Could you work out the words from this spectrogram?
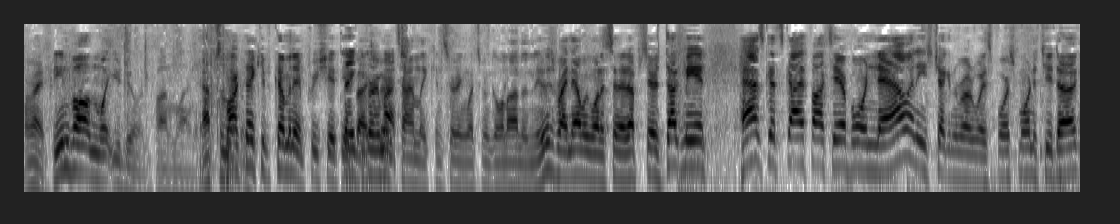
All right. Be involved in what you're doing, bottom line. Absolutely. Marc, thank you for coming in. Appreciate the thank advice. You very, very much. timely considering what's been going on in the news. Right now, we want to send it upstairs. Doug Meehan has got Sky Fox Airborne now, and he's checking the roadways for us. Morning to you, Doug.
